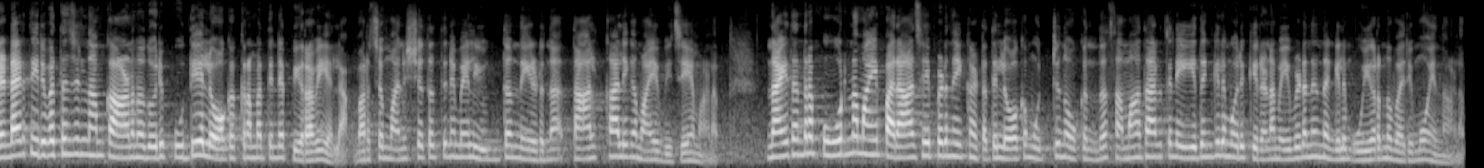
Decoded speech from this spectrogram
രണ്ടായിരത്തി ഇരുപത്തഞ്ചിൽ നാം കാണുന്നത് ഒരു പുതിയ ലോകക്രമത്തിന്റെ പിറവിയല്ല. മറിച്ച് മനുഷ്യത്വത്തിന് മേൽ യുദ്ധം നേടുന്ന താൽക്കാലികമായ വിജയമാണ്. നയതന്ത്രം പൂർണമായും പരാജയപ്പെടുന്ന ഈ ഘട്ടത്തിൽ ലോകം ഉറ്റുനോക്കുന്നത് സമാധാനത്തിന്റെ ഏതെങ്കിലും ഒരു കിരണം എവിടെ നിന്നെങ്കിലും ഉയർന്നു വരുമോ എന്നാണ്.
